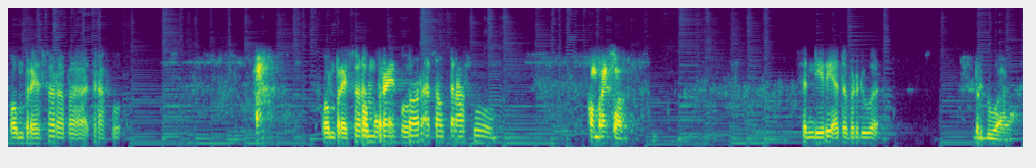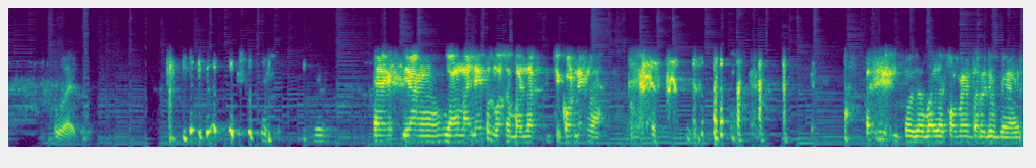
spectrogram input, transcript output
Kompresor apa trafo? Hah? Kompresor, Kompresor atau trafo? Kompresor. trafo? kompresor. Sendiri atau berdua? Berdua. Waduh. eh, yang yang nanya itu gak usah banyak cikonek lah. gak usah banyak komentar juga.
